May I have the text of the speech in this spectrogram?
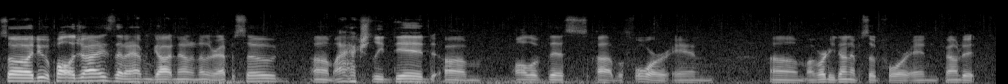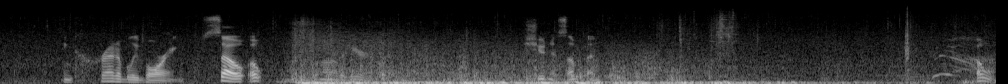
So I do apologize that I haven't gotten out another episode. Um, I actually did um, all of this uh, before, and um, I've already done episode four and found it incredibly boring. So, oh, Shooting at something. Oh.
